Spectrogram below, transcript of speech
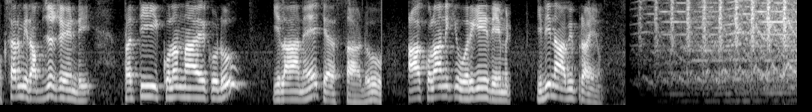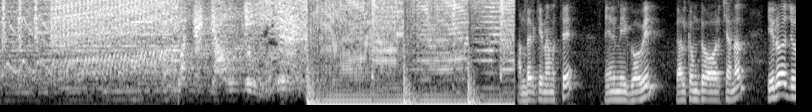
ఒకసారి మీరు అబ్జర్వ్ చేయండి. ప్రతి కుల నాయకుడు ఇలానే చేస్తాడు. ఆ కులానికి ఒరిగేది ఏమిటి ఇది నా అభిప్రాయం. అందరికీ నమస్తే. నేను మీ Govind. Welcome to our channel. ఈరోజు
